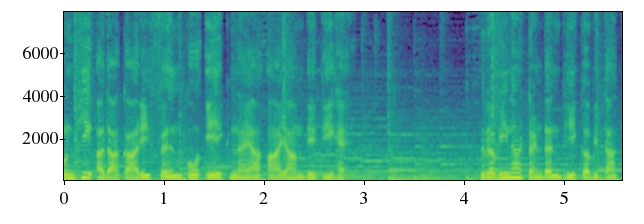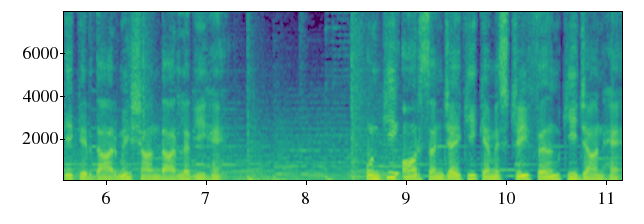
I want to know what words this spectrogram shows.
उनकी अदाकारी फ़िल्म को एक नया आयाम देती है। रवीना टंडन भी कविता के किरदार में शानदार लगी हैं। उनकी और संजय की केमिस्ट्री फ़िल्म की जान है।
